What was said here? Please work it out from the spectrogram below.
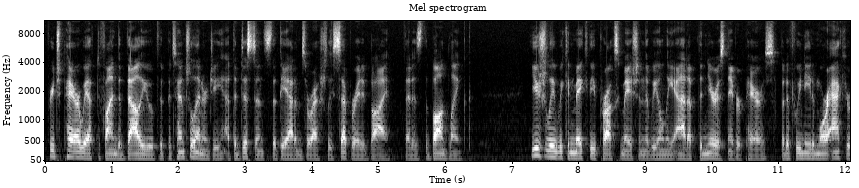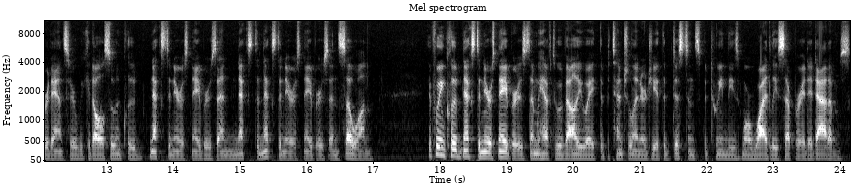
For each pair, we have to find the value of the potential energy at the distance that the atoms are actually separated by, that is, the bond length. Usually we can make the approximation that we only add up the nearest neighbor pairs, but if we need a more accurate answer, we could also include next to nearest neighbors and next to next to nearest neighbors, and so on. If we include next to nearest neighbors, then we have to evaluate the potential energy at the distance between these more widely separated atoms.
